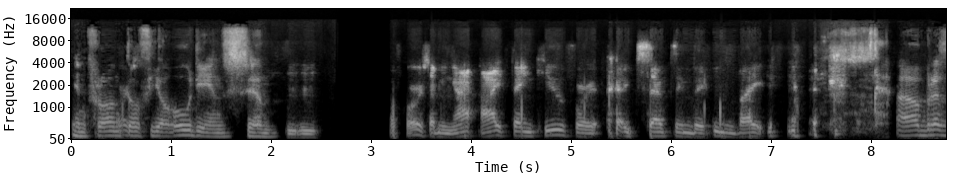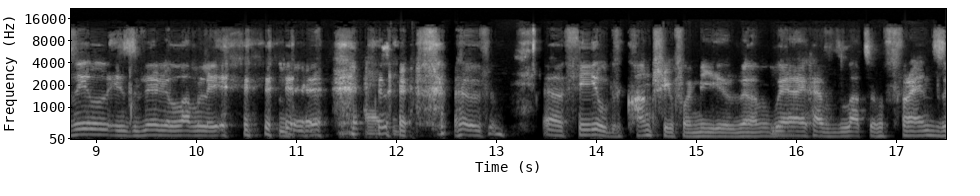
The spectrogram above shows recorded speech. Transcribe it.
in front of, of your audience. Um, mm-hmm. Of course. I mean, I, I thank you for accepting the invite. uh, Brazil is very lovely uh, field country for me, uh, where I have lots of friends,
